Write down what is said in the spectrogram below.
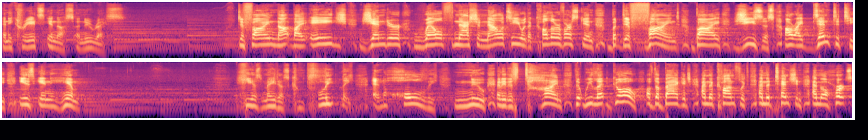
And He creates in us a new race defined not by age, gender, wealth, nationality, or the color of our skin, but defined by Jesus. Our identity is in Him. He has made us completely and wholly new. And it is time that we let go of the baggage and the conflict and the tension and the hurts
